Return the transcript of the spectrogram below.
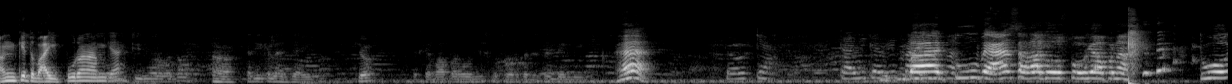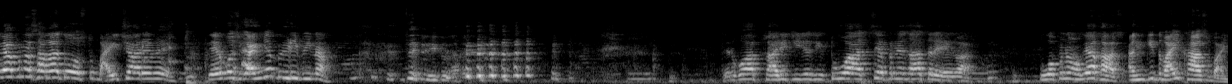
अंकित भाई पूरा नाम क्या है? चीज़ और बताऊँ हाँ। तरीके लग जाएगी। क्यों? इसके पापा रोज इसको सौ रुपए देते डेली। है? तो क्या? कभी कभी भाई तू बहन सगा दोस्त हो गया अपना। तू हो गया अपना सगा दोस्त भाईचारे में। तेरे को सिखाएँगे बीड़ी पीना। तेरे को आप सारी चीज़ें सीख तू आज से अपने साथ रहेगा। तू अपना हो गया खास अंकित भाई खास भाई।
